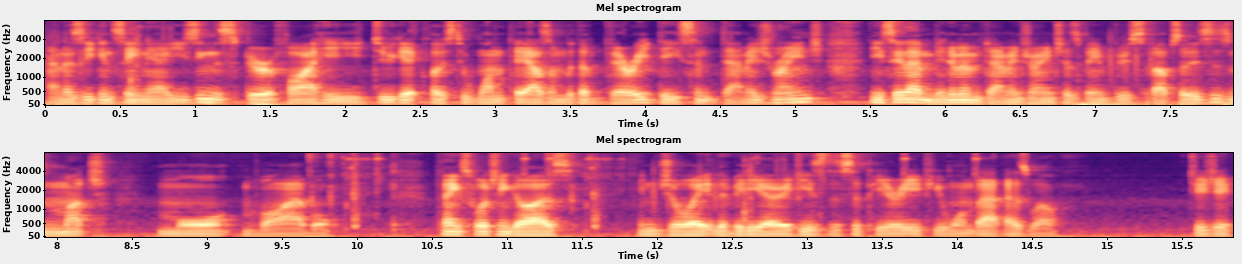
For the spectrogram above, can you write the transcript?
And as you can see now, using the Spirit Fire here, you do get close to 1000 with a very decent damage range. You see that minimum damage range has been boosted up. So this is much more viable. Thanks for watching guys. Enjoy the video. Here's the Superi if you want that as well. GG.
